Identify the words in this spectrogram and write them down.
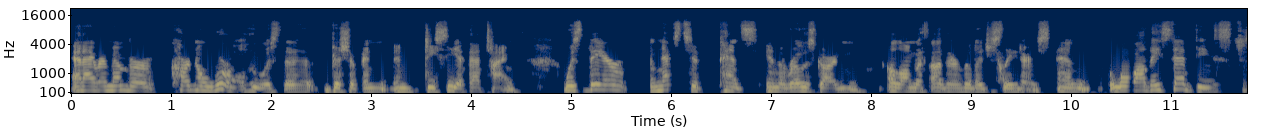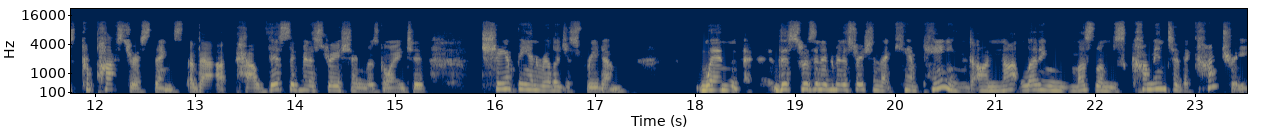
And I remember Cardinal Wuerl, who was the bishop in, in DC at that time, was there next to Pence in the Rose Garden along with other religious leaders. And while they said these just preposterous things about how this administration was going to champion religious freedom, when this was an administration that campaigned on not letting Muslims come into the country,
